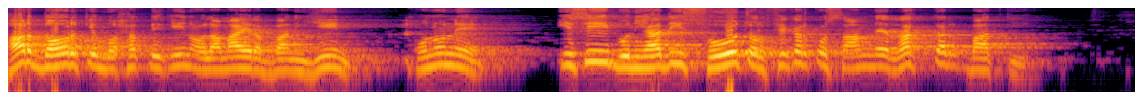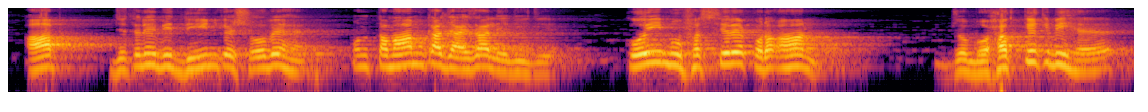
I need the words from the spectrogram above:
ہر دور کے محققین علمائے ربانیین، انہوں نے اسی بنیادی سوچ اور فکر کو سامنے رکھ کر بات کی۔ آپ جتنے بھی دین کے شعبے ہیں، ان تمام کا جائزہ لے لیجیے کوئی مفصر قرآن جو محقق بھی ہے،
